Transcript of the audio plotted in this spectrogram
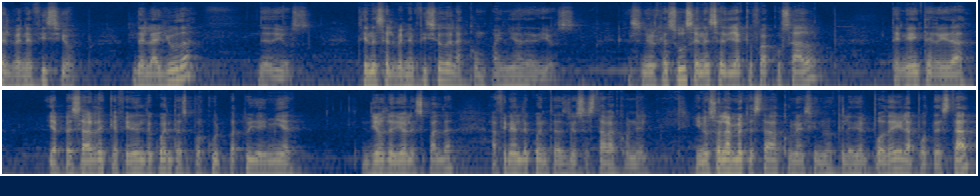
el beneficio de la ayuda de Dios. Tienes el beneficio de la compañía de Dios. El Señor Jesús en ese día que fue acusado, tenía integridad y a pesar de que a final de cuentas por culpa tuya y mía Dios le dio la espalda, a final de cuentas Dios estaba con él. Y no solamente estaba con él, sino que le dio el poder y la potestad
